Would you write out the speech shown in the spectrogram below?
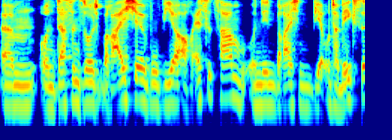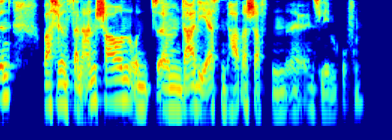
Ähm, und das sind so Bereiche, wo wir auch Assets haben, in den Bereichen wir unterwegs sind was wir uns dann anschauen und ähm, da die ersten Partnerschaften äh, ins Leben rufen.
